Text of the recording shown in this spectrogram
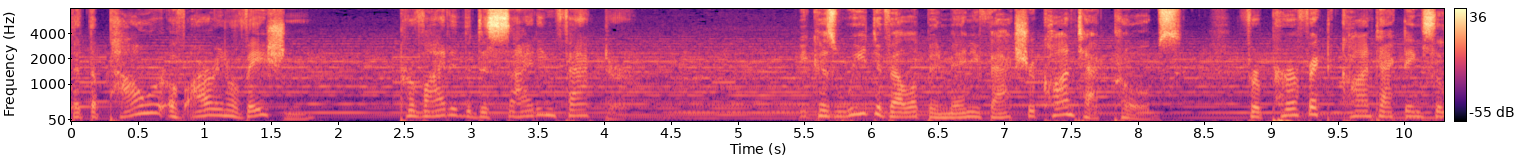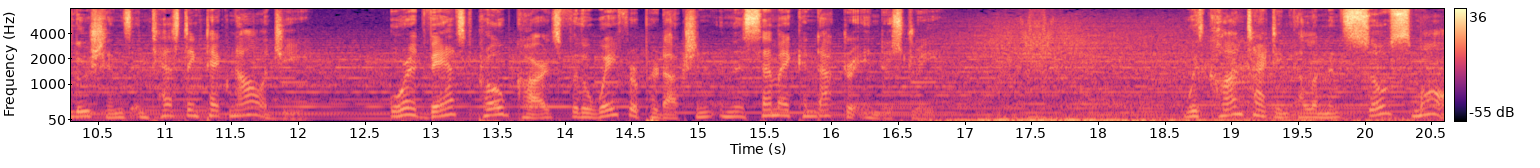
that the power of our innovation provided the deciding factor. Because we develop and manufacture contact probes for perfect contacting solutions in testing technology, or advanced probe cards for the wafer production in the semiconductor industry with contacting elements so small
